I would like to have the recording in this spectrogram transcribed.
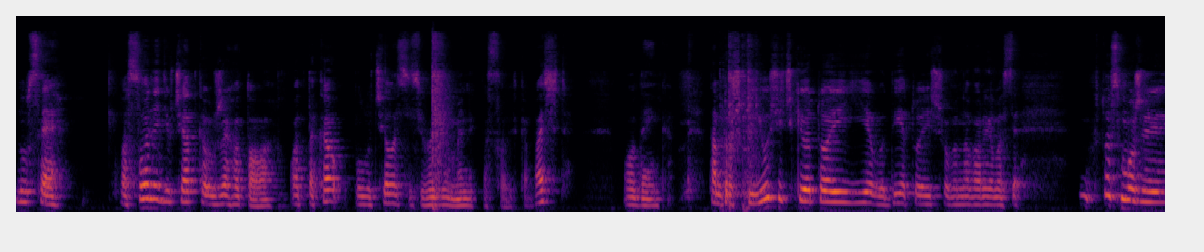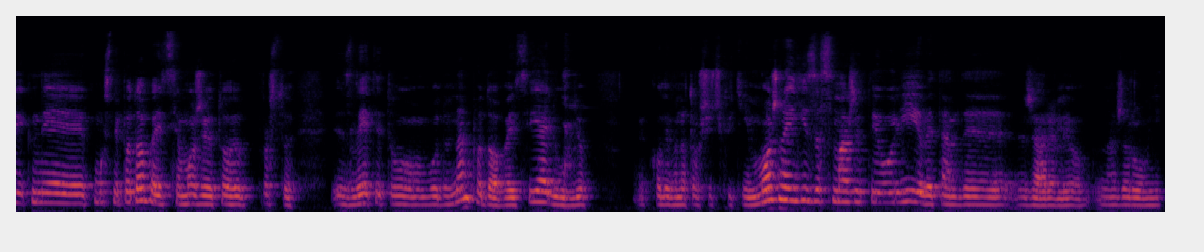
Ну, все. Квасоля, дівчатка, вже готова. От така вийшла сьогодні у мене квасолька. Бачите? Молоденька. Там трошки юшечки отої є, води тої, що вона варилася. Хтось може, як не, комусь не подобається, може то просто злити ту воду. Нам подобається, я люблю, коли вона трошечки тім. Можна її засмажити олієве, там, де жарили на жаровні.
